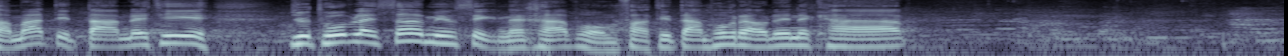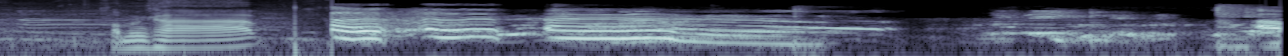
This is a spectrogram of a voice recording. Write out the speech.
สามารถติดตามได้ที่ YouTube l i เซอร์มิวสิกนะครับผมฝากติดตามพวกเราด้วยนะครับ ขอบคุณครับ เออเออเออ เอา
